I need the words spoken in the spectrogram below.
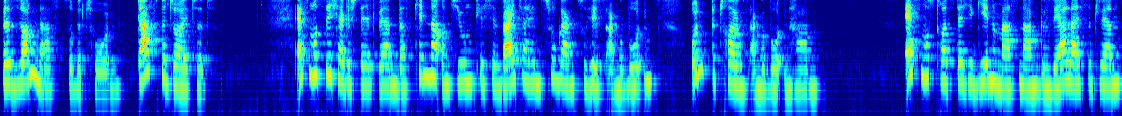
besonders zu betonen. Das bedeutet, es muss sichergestellt werden, dass Kinder und Jugendliche weiterhin Zugang zu Hilfsangeboten und Betreuungsangeboten haben. Es muss trotz der Hygienemaßnahmen gewährleistet werden,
